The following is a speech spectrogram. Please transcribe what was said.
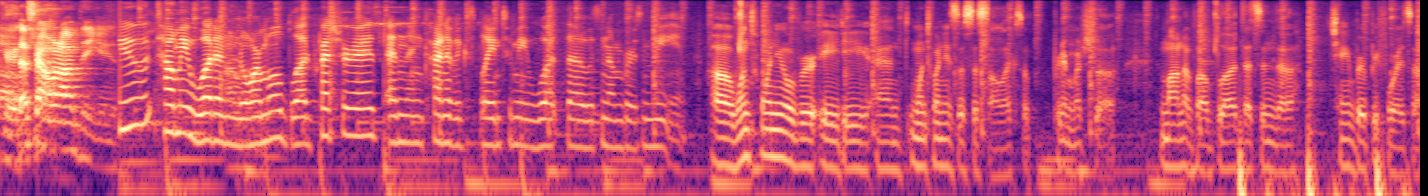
okay. That's kind of what I'm thinking. you tell me what a normal blood pressure is and then kind of explain to me what those numbers mean? Uh, 120 over 80, and 120 is the systolic, so pretty much the amount of uh, blood that's in the chamber before it's uh,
